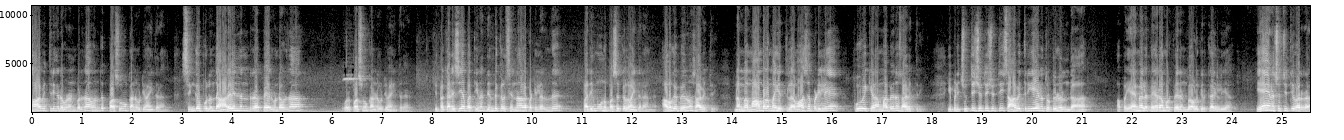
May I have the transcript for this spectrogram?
சாவித்திரிங்கிற ஒரு நண்பர் தான் வந்து பசுவும் கண்ணுக்குட்டி வாங்கி தராங்க. சிங்கப்பூர்லேருந்து அரவிந்தன்ற பெயர் கொண்டவர் தான் ஒரு பசுவும் கண்ணுக்குட்டி வாங்கி தராரு. இப்போ கடைசியாக பார்த்தீங்கன்னா திண்டுக்கல் சின்னாலப்பட்டியிலேருந்து பதிமூணு பசுக்கள் வாங்கி தராங்க. அவங்க பேரும் சாவித்திரி நம்ம மாம்பழம் மையத்தில் வாசப்படியிலே பூ வைக்கிற அம்மா பேரும் சாவித்திரி இப்படி சுற்றி சுற்றி சுற்றி சாவித்திரியே என்னை தொட்டுன்னு இருந்தா அப்போ என் மேலே பேராமூர் பேரன்பு அவளுக்கு இருக்கா இல்லையா? ஏன் என்னை சுற்றி சுற்றி வர்றா?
